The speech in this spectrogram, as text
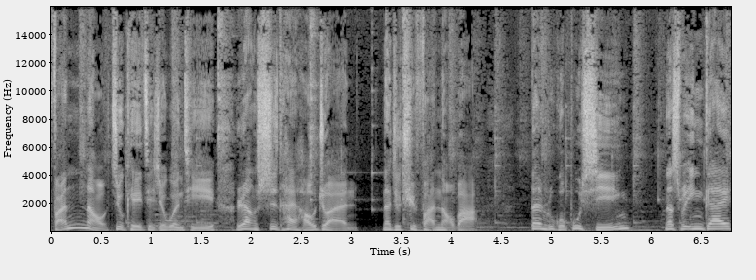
烦恼就可以解决问题，让事态好转，那就去烦恼吧。但如果不行，那是不是应该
